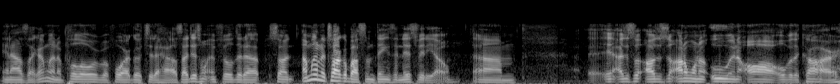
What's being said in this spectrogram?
and I was like, I'm going to pull over before I go to the house. I just went and filled it up. So I'm going to talk about some things in this video. Um, I just, I just, I don't want to ooh and awe over the car,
